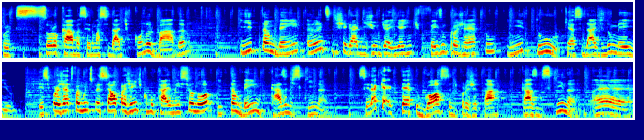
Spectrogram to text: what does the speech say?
por Sorocaba ser uma cidade conurbada, e também, antes de chegar de Jundiaí, a gente fez um projeto em Itu, que é a cidade do meio. Esse projeto foi muito especial para a gente, como o Caio mencionou, e também casa de esquina. Será que arquiteto gosta de projetar casa de esquina? É,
